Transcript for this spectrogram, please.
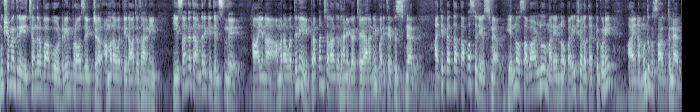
ముఖ్యమంత్రి చంద్రబాబు డ్రీమ్ ప్రాజెక్ట్ అమరావతి రాజధాని ఈ సంగతి అందరికీ తెలిసిందే. ఆయన అమరావతిని ప్రపంచ రాజధానిగా చేయాలని పరితపిస్తున్నారు. అతిపెద్ద తపస్సు చేస్తున్నారు. ఎన్నో సవాళ్ళు మరెన్నో పరీక్షలు తట్టుకుని ఆయన ముందుకు సాగుతున్నారు.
